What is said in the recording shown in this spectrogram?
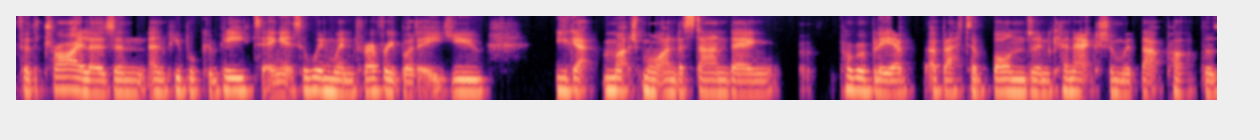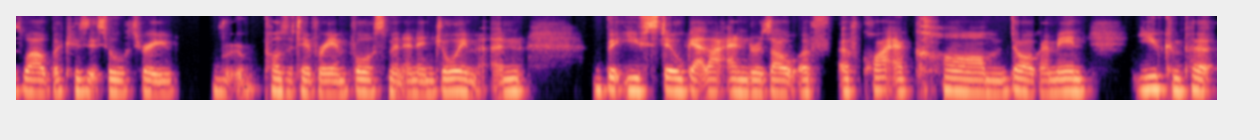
for the trialers and and people competing it's a win-win for everybody. You you get much more understanding probably a, a better bond and connection with that pup as well because it's all through positive reinforcement and enjoyment but you still get that end result of of quite a calm dog. I mean, you can put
